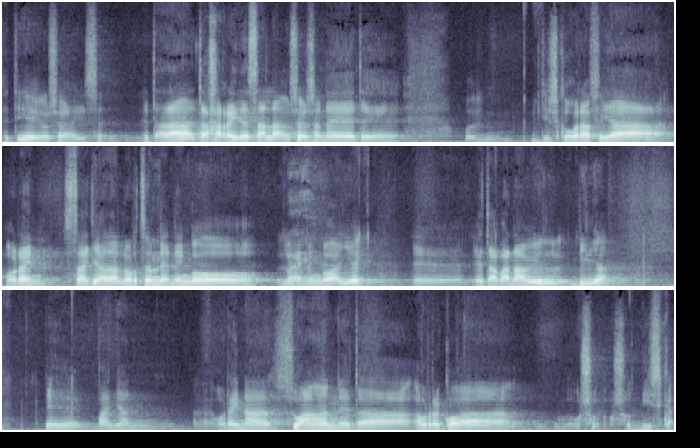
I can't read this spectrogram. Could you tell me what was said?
beti, e, osea, eta da, eta jarrai dezala, osea, esan dut, e, diskografia orain zaila da lortzen lehenengo, Bai. lehenengo haiek, e, eta banabil bila, e, baina orain zuan eta aurrekoa oso, oso diska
